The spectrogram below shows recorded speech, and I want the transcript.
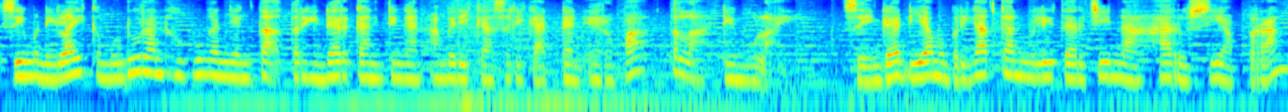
Xi menilai kemunduran hubungan yang tak terhindarkan dengan Amerika Serikat dan Eropa telah dimulai sehingga dia memperingatkan militer Cina harus siap perang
